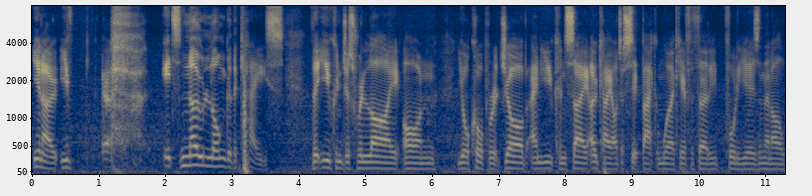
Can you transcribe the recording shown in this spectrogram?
you know, you've, uh, it's no longer the case that you can just rely on your corporate job and you can say, okay, I'll just sit back and work here for 30, 40 years and then I'll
